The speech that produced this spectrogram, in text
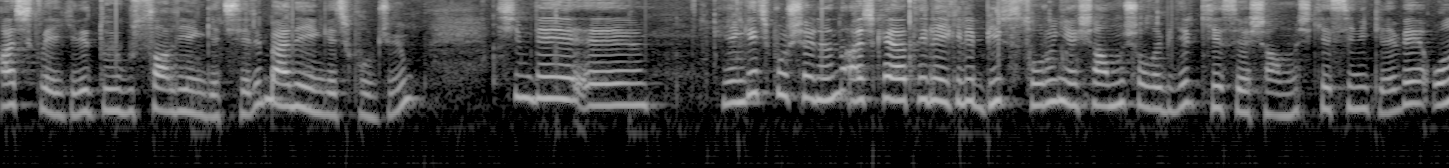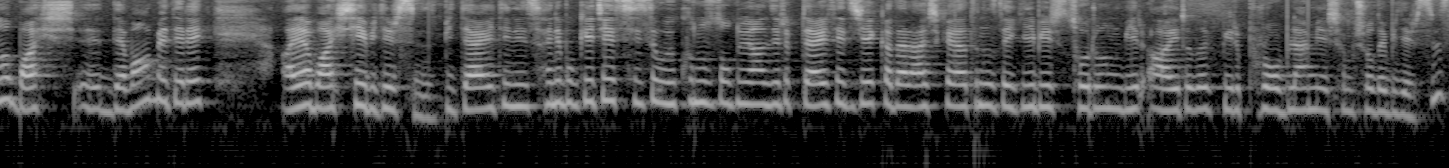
Aşkla ilgili duygusal yengeçlerim. Ben de yengeç burcuyum. Şimdi e, yengeç burçlarının aşk hayatıyla ilgili bir sorun yaşanmış olabilir. ki yaşanmış kesinlikle ve ona baş e, devam ederek aya başlayabilirsiniz. Bir derdiniz hani bu gece sizi uykunuzdan uyandırıp dert edecek kadar aşk hayatınızla ilgili bir sorun, bir ayrılık, bir problem yaşamış olabilirsiniz.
